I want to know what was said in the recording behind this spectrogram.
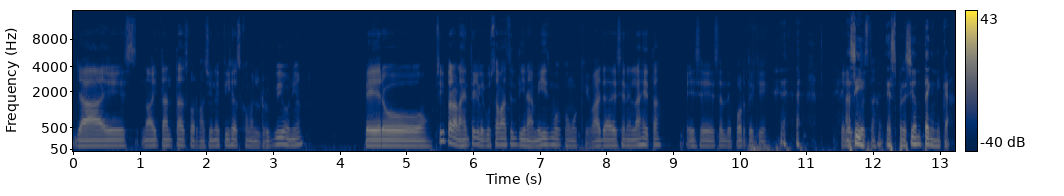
Ya es, no hay tantas formaciones fijas como el Rugby Union, pero sí, para la gente que le gusta más el dinamismo, como que vaya de ser en la jeta, ese es el deporte que, que les Así, gusta. expresión técnica.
